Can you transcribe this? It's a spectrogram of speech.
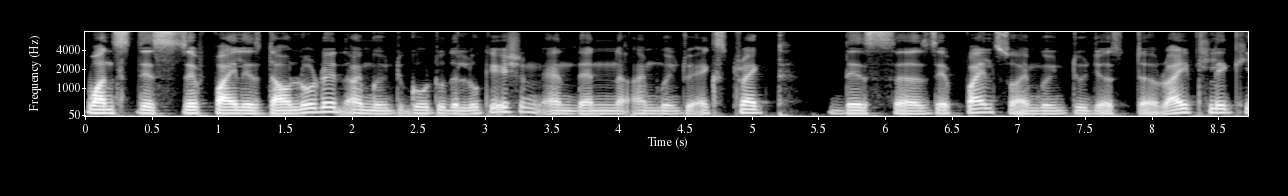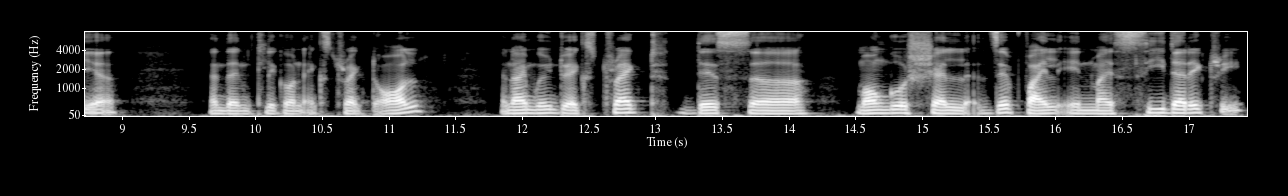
Once this zip file is downloaded i'm going to go to the location and then i'm going to extract this uh, zip file. So i'm going to just uh, right click here and then click on extract all. And I'm going to extract this uh, Mongo shell zip file in my C directory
